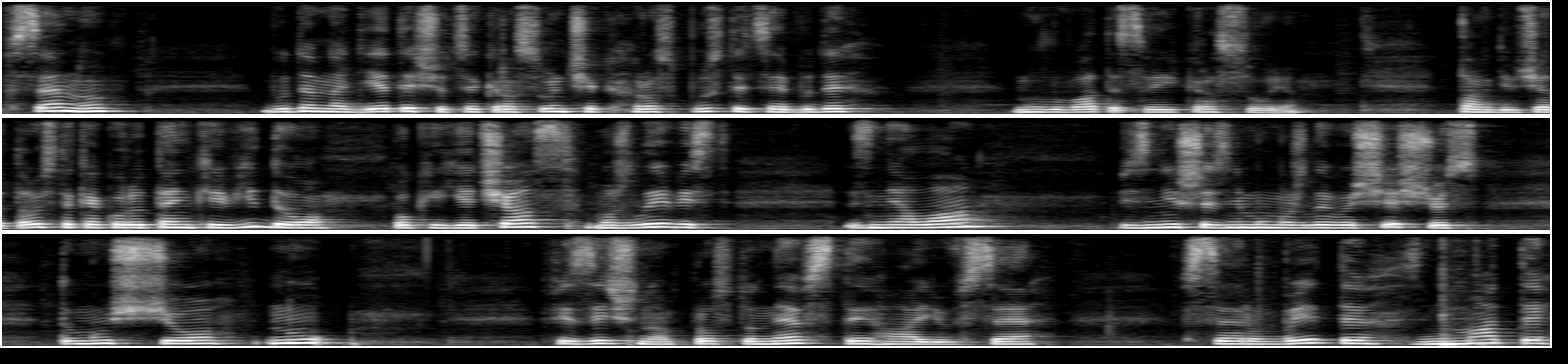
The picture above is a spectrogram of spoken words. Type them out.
Все, ну, будемо надіятися, що цей красунчик розпуститься і буде милувати своєю красою. Так, дівчата, ось таке коротеньке відео, поки є час, можливість зняла. Пізніше зніму, можливо, ще щось, тому що, ну, фізично просто не встигаю все, все робити, знімати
